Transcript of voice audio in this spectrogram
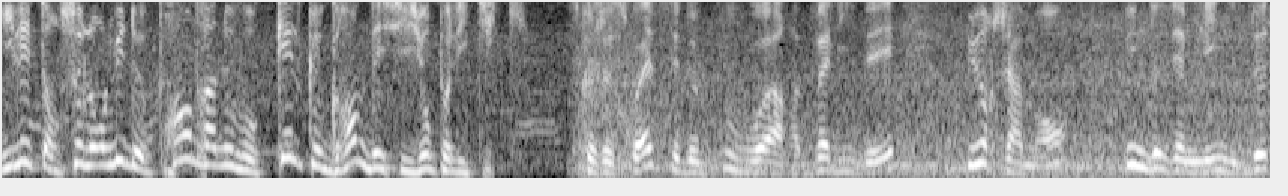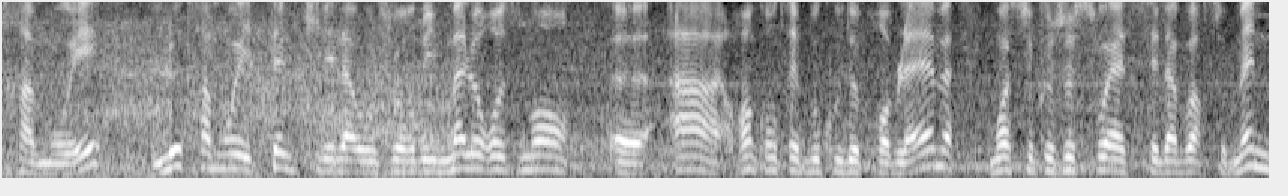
il est temps, selon lui, de prendre à nouveau quelques grandes décisions politiques. Ce que je souhaite, c'est de pouvoir valider urgemment une deuxième ligne de tramway. Le tramway tel qu'il est là aujourd'hui, malheureusement, euh, a rencontré beaucoup de problèmes. Moi, ce que je souhaite, c'est d'avoir ce même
